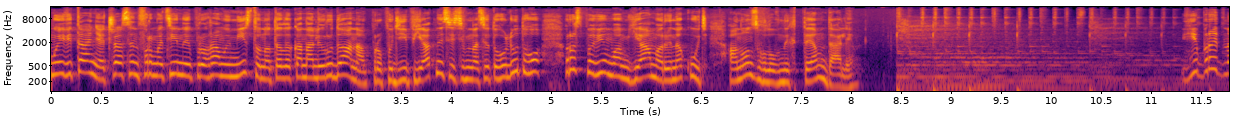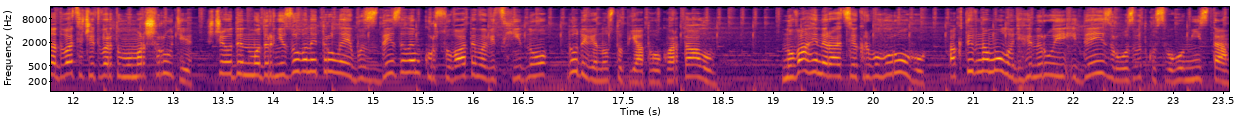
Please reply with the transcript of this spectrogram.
Мої вітання. Час інформаційної програми Місто на телеканалі Рудана. Про події п'ятниці, 17 лютого, розповім вам я, Марина Куть. Анонс головних тем далі. Гібрид на 24-му маршруті. Ще один модернізований тролейбус з дизелем курсуватиме від східного до 95-го кварталу. Нова генерація Кривого Рогу. Активна молодь генерує ідеї з розвитку свого міста.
